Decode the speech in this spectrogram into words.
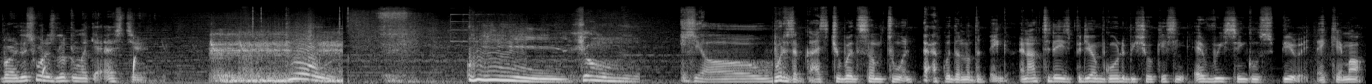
Bro, this one is looking like an S tier. Bro. Yo. Yo, what is up guys, it's your brother Sum2 and back with another banger. And on today's video, I'm going to be showcasing every single spirit that came out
